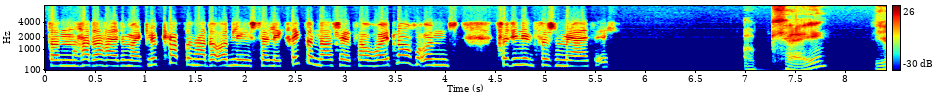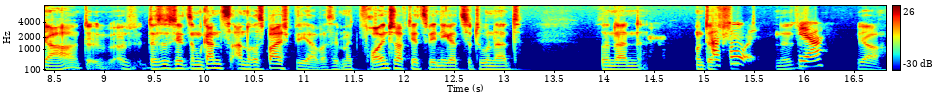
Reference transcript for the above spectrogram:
dann hat er halt mal Glück gehabt und hat eine ordentliche Stelle gekriegt und da ist er jetzt auch heute noch und verdient inzwischen mehr als ich. Okay. Ja, d- das ist jetzt ein ganz anderes Beispiel, ja, was mit Freundschaft jetzt weniger zu tun hat, sondern Ach Unterschied. so, ne? ja. Ja.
